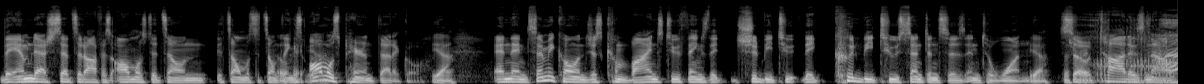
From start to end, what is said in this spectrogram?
The em dash sets it off as almost its own. It's almost its own thing. Okay, It's yeah. almost parenthetical. Yeah. And then semicolon just combines two things that should be two. They could be two sentences into one. Yeah, So Todd is now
